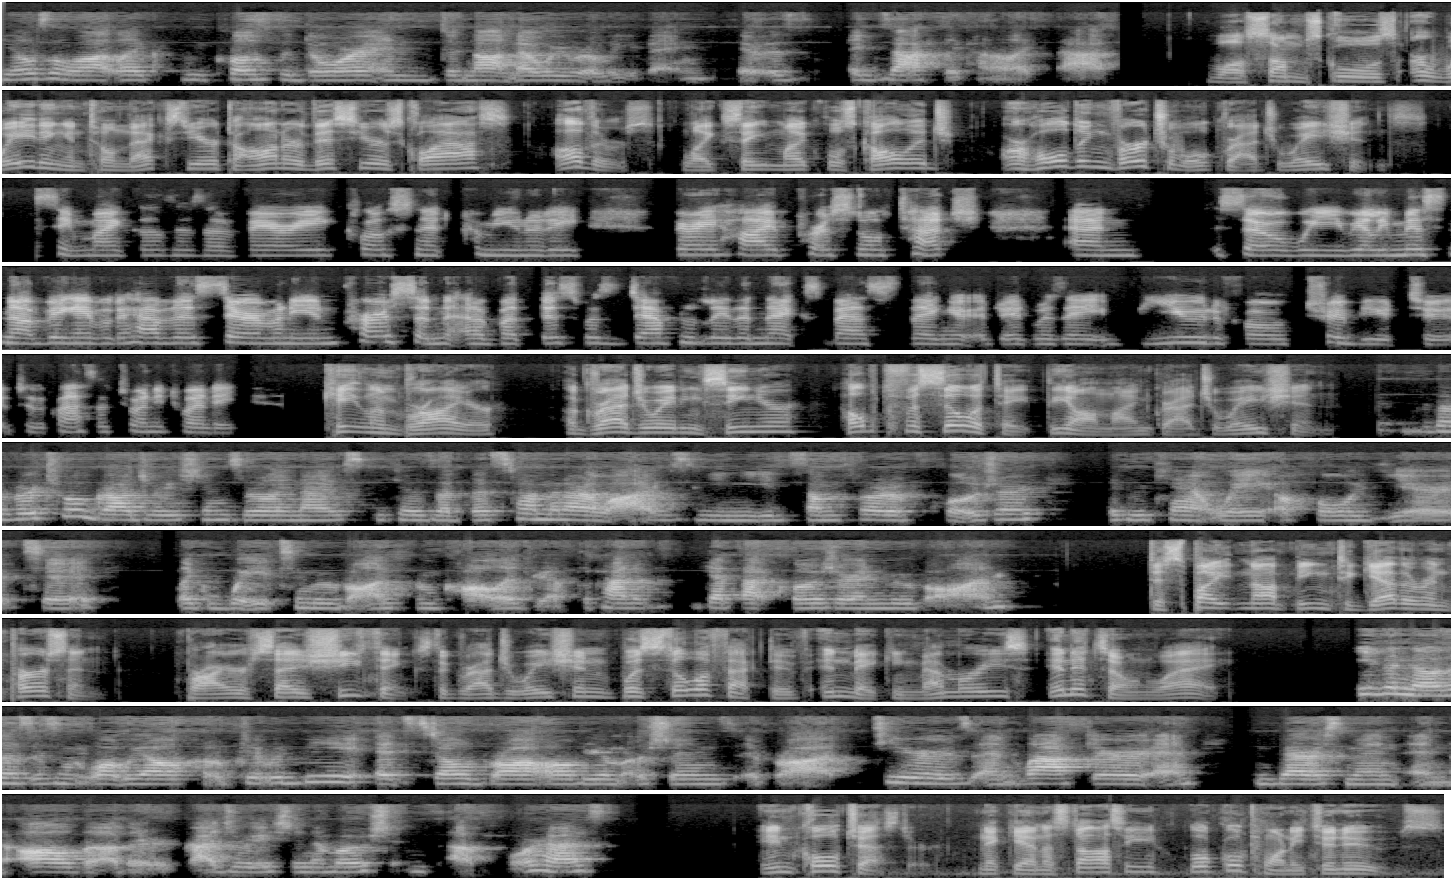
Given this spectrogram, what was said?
feels a lot like we closed the door and did not know we were leaving. It was exactly kind of like that. While some schools are waiting until next year to honor this year's class, others, like St. Michael's College, are holding virtual graduations. St. Michael's is a very close knit community, very high personal touch, and so we really missed not being able to have this ceremony in person, uh, but this was definitely the next best thing. It, it, was a beautiful tribute to, to the class of 2020. Caitlin Breyer, a graduating senior, helped facilitate the online graduation. The virtual graduation is really nice because at this time in our lives, we need some sort of closure. Like we can't wait a whole year to like wait to move on from college. We have to kind of get that closure and move on. Despite not being together in person, Breyer says she thinks the graduation was still effective in making memories in its own way. Even though this isn't what we all hoped it would be, it still brought all the emotions. It brought tears and laughter and embarrassment and all the other graduation emotions up for us. In Colchester, Nick Anastasi, Local 22 News.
